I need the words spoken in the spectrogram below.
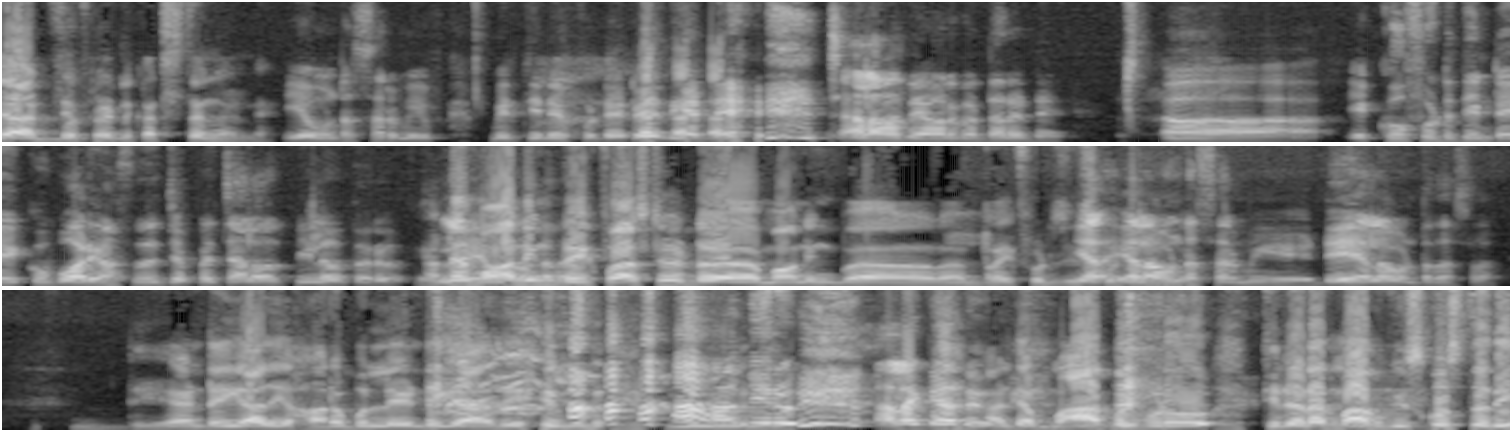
యా డెఫినెట్లీ ఖచ్చితంగా అండి. ఏముంటుంది సార్? మీ మీరు తినే ఫుడ్ ఎందుకంటే చాలా మంది ఏమనుకుంటారంటే ఎక్కువ ఫుడ్ తింటే ఎక్కువ బాడీ వస్తుందని చెప్పి చాలా ఫీల్ అవుతారు. Morning breakfast morning dry fruits ఎలా ఉంటుంది సార్ మీ డే? ఎలా ఉంటుంది అసలు? డే అంటే ఇక అది హరబుల్ లేండి ఇక అది. మీరు అలా కాదు. అంటే మాకు ఇప్పుడు తినడానికి మాకు విసుకొస్తుంది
